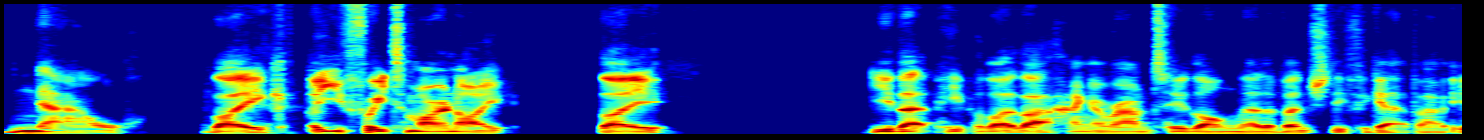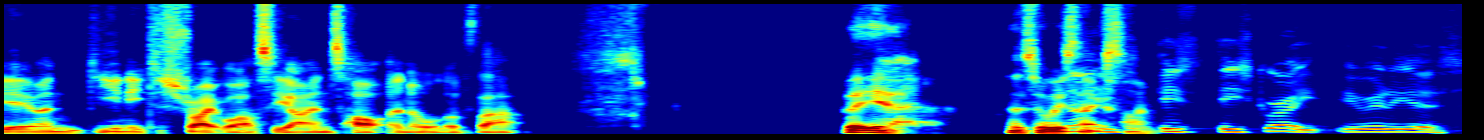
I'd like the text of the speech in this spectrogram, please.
now. Like, are you free tomorrow night? Like, you let people like that hang around too long, they'll eventually forget about you, and you need to strike whilst the iron's hot and all of that. But yeah, there's always no, next he's, time. He's he's great. He really is.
